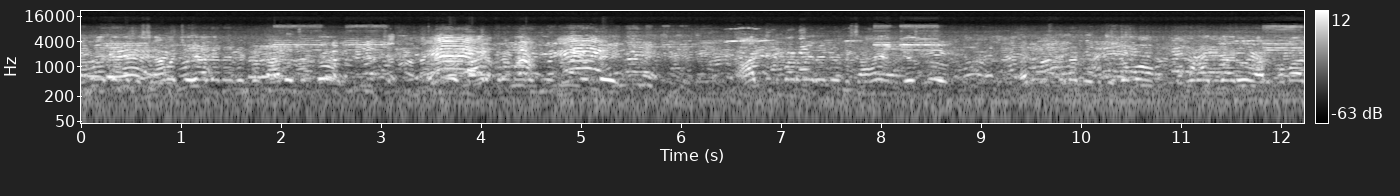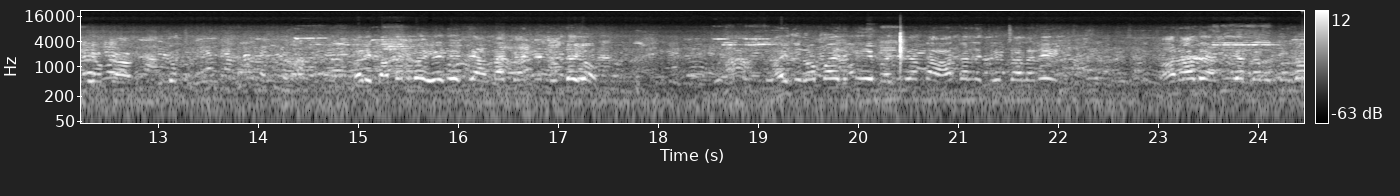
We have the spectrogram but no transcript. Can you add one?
సమాజానికి సేవ చేయాలనేటువంటి ఆలోచనతో కార్యక్రమానికి ముందుండి ఆర్థికపరమైనటువంటి సహాయం చేస్తూ కనిపిస్తున్నటువంటి కుటుంబం సుబ్బరాజు గారు వారి కుమారుడు యొక్క కుటుంబం. మరి గతంలో ఏదైతే అన్నా క్యాంటీన్లు ఉండయో ఐదు రూపాయలకి ప్రజల యొక్క ఆకలిని తీర్చాలని ఆనాడు ఎన్డీఏ ప్రభుత్వంలో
